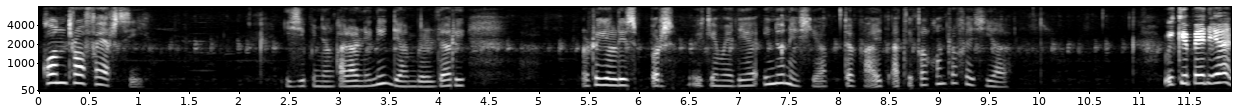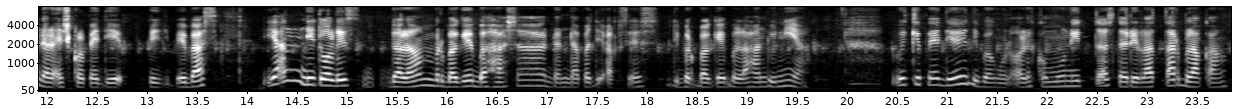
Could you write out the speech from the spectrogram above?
kontroversi. Isi penyangkalan ini diambil dari rilis pers Wikimedia Indonesia terkait artikel kontroversial. Wikipedia adalah ensiklopedia bebas yang ditulis dalam berbagai bahasa dan dapat diakses di berbagai belahan dunia. Wikipedia dibangun oleh komunitas dari latar belakang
